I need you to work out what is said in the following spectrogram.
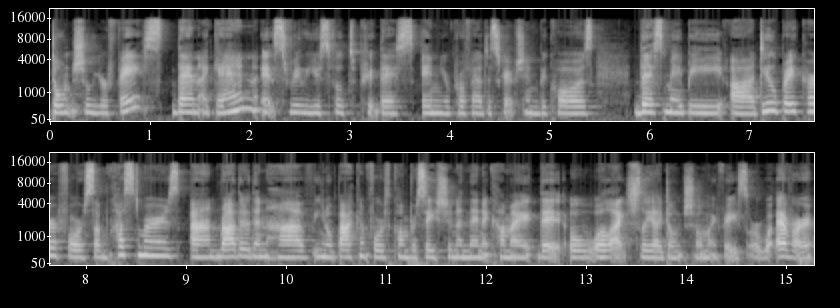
don't show your face, then again, it's really useful to put this in your profile description because this may be a deal breaker for some customers and rather than have you know back and forth conversation and then it come out that oh well actually i don't show my face or whatever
